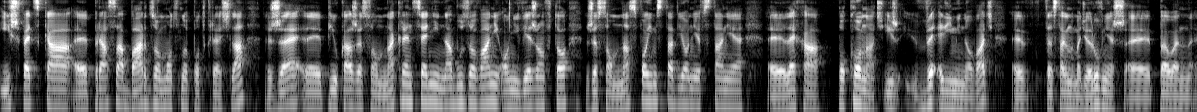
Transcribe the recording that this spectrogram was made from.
i szwedzka prasa bardzo mocno podkreśla, że piłkarze są nakręceni, nabuzowani, oni wierzą w to, że są na swoim stadionie w stanie Lecha pokonać i wyeliminować. Ten stadion będzie również pełen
